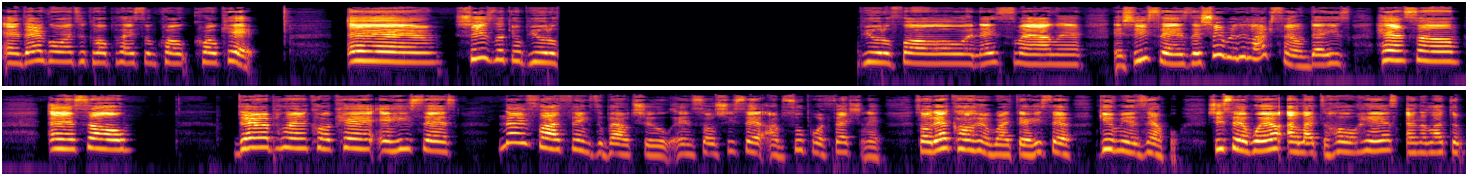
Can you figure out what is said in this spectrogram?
and they're going to go play some cro- croquet. And she's looking beautiful. Beautiful, and they smiling. And she says that she really likes him, that he's handsome. And so they're playing croquet, and he says, Name five things about you. And so she said, I'm super affectionate. So that caught him right there. He said, Give me an example. She said, Well, I like to hold hands and I like to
